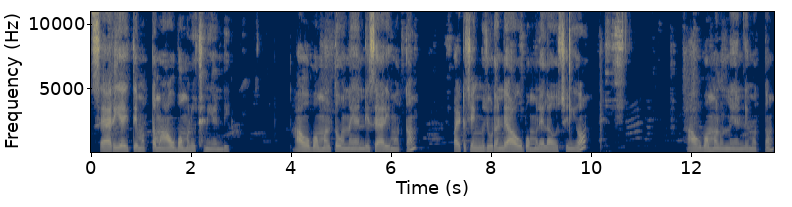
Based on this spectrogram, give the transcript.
శారీ అయితే మొత్తం ఆవు బొమ్మలు వచ్చినాయండి. ఆవు బొమ్మలతో ఉన్నాయండి శారీ మొత్తం. బయట చెంగు చూడండి ఆవు బొమ్మలు ఎలా వచ్చినాయో. ఆవు బొమ్మలు ఉన్నాయండి మొత్తం.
